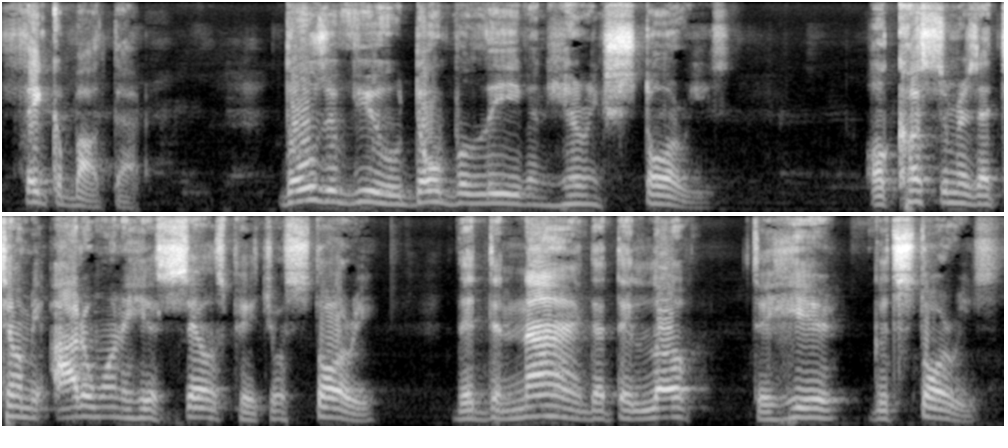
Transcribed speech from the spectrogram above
Think about that. Those of you who don't believe in hearing stories, or customers that tell me I don't want to hear sales pitch or story, they're denying that they love to hear good stories.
